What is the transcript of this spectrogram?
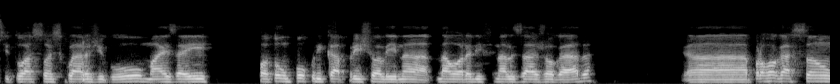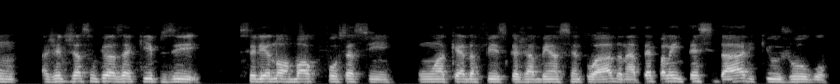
situações claras de gol, mas aí faltou um pouco de capricho ali na, na hora de finalizar a jogada. Uh, a prorrogação, a gente já sentiu as equipes e seria normal que fosse assim, uma queda física já bem acentuada, né? até pela intensidade que o jogo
